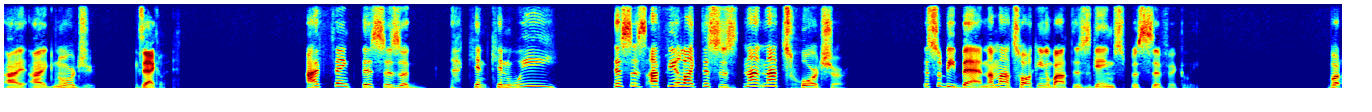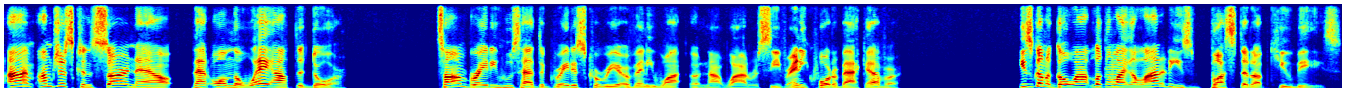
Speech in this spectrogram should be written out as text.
I I, I ignored you. Exactly. I think this is a can can we this is I feel like this is not not torture. This would be bad. And I'm not talking about this game specifically. But I'm I'm just concerned now that on the way out the door, Tom Brady, who's had the greatest career of any wide, uh, not wide receiver, any quarterback ever, he's gonna go out looking like a lot of these busted up QBs.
